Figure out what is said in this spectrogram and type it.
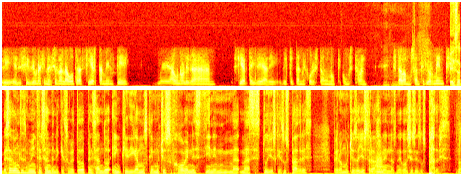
eh, es decir, de una generación a la otra, ciertamente eh, a uno le da cierta idea de, de qué tan mejor está uno que como estaban estábamos anteriormente. Esa, esa pregunta es muy interesante, que sobre todo pensando en que digamos que muchos jóvenes tienen ma- más estudios que sus padres, pero muchos de ellos trabajan en los negocios de sus padres, ¿no?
